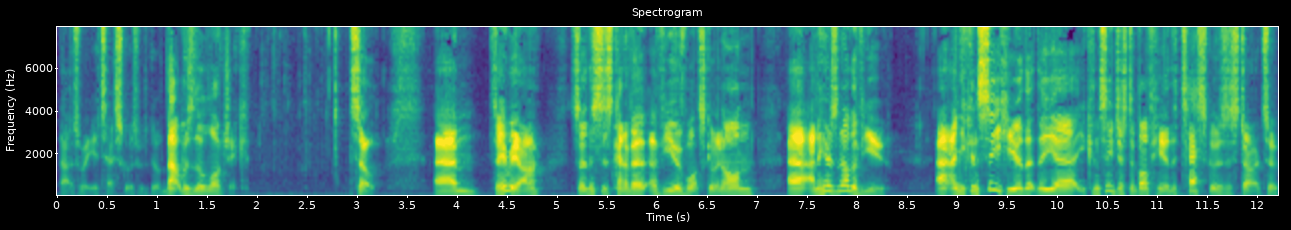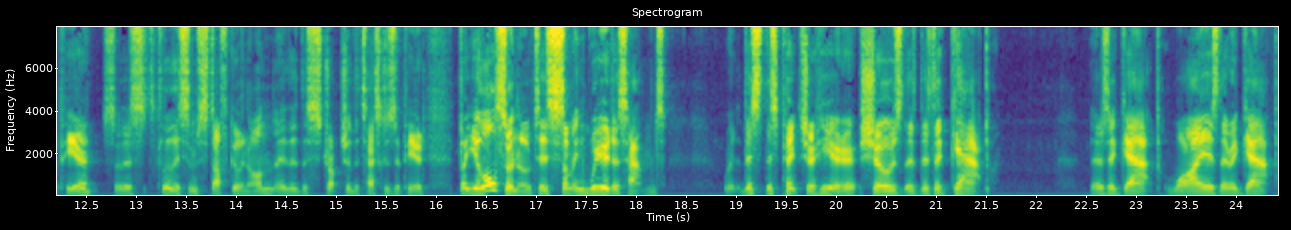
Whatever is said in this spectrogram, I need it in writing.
That's where your Tesco's would go. That was the logic. So, um, so here we are. So this is kind of a, a view of what's going on, uh, and here's another view and you can see here that the uh, you can see just above here the Tesco's has started to appear. So there's clearly some stuff going on. The, the structure of the Tesco's appeared, but you'll also notice something weird has happened. This this picture here shows that there's a gap. There's a gap. Why is there a gap?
